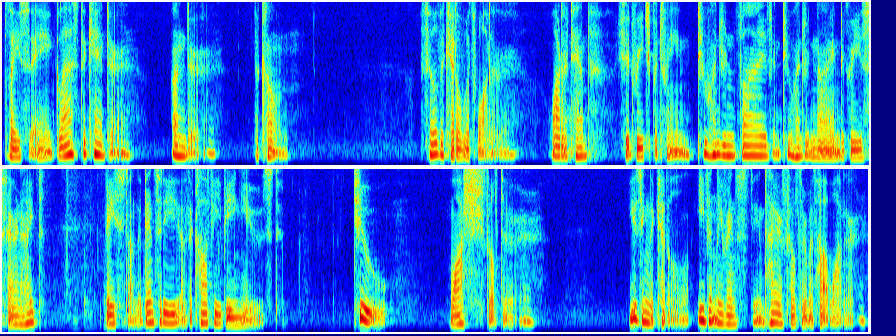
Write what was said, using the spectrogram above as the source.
Place a glass decanter under the cone. Fill the kettle with water. Water temp should reach between 205 and 209 degrees Fahrenheit, based on the density of the coffee being used. 2. Wash filter. Using the kettle, evenly rinse the entire filter with hot water.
